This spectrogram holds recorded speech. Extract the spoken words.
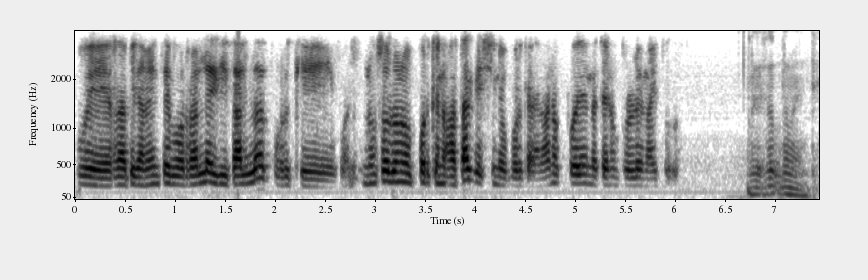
pues rápidamente borrarla y quitarla porque, bueno, no solo no porque nos ataque, sino porque además nos puede meter un problema y todo. Exactamente.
